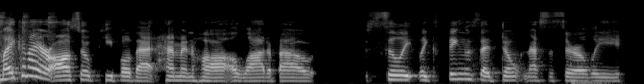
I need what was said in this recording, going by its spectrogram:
Mike and I are also people that hem and haw a lot about silly, like things that don't necessarily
